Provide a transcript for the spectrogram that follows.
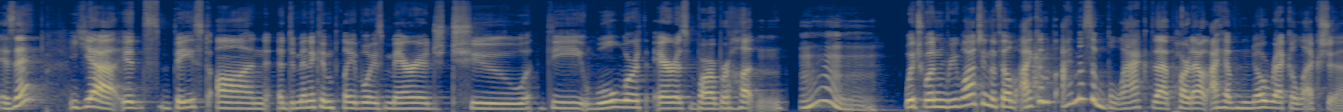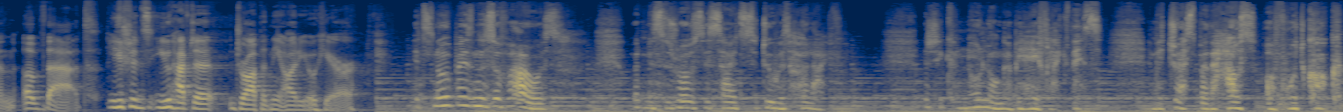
Is it? Yeah, it's based on a Dominican playboy's marriage to the Woolworth heiress Barbara Hutton. Mm. Which, when rewatching the film, I can I must have blacked that part out. I have no recollection of that. You should. You have to drop in the audio here. It's no business of ours what Mrs. Rose decides to do with her life. That she can no longer behave like this and be dressed by the House of Woodcock.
